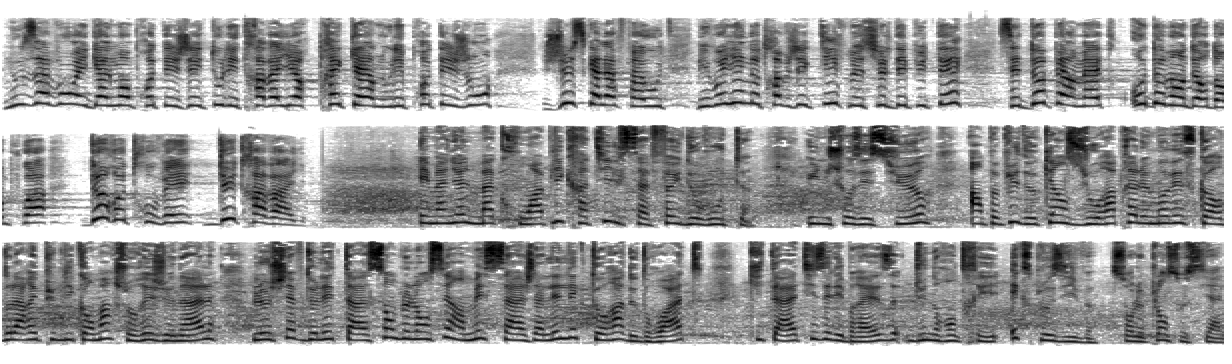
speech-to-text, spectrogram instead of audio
Nous avons également protégé tous les travailleurs précaires. Nous les protégeons jusqu'à la fin août. Mais voyez, notre objectif, monsieur le député, c'est de permettre aux demandeurs d'emploi de retrouver du travail. Emmanuel Macron appliquera-t-il sa feuille de route? Une chose est sûre, un peu plus de 15 jours après le mauvais score de la République en marche au régional, le chef de l'État semble lancer un message à l'électorat de droite, quitte à attiser les braises d'une rentrée explosive sur le plan social.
